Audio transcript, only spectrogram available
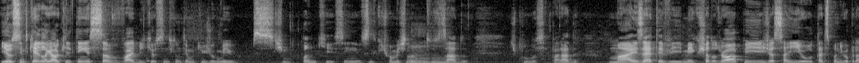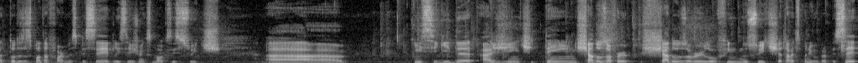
E eu sinto que é legal que ele tem essa vibe que eu sinto que não tem muito em jogo meio steampunk, assim. Eu sinto que ultimamente não é muito Uhum. usado. Tipo, essa parada. Mas é, teve meio que Shadow Drop, já saiu, tá disponível pra todas as plataformas: PC, PlayStation, Xbox e Switch. Ah, em seguida, a gente tem Shadows over, Shadows over Loafing no Switch, já tava disponível pra PC.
